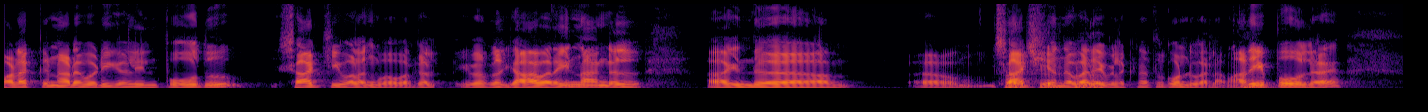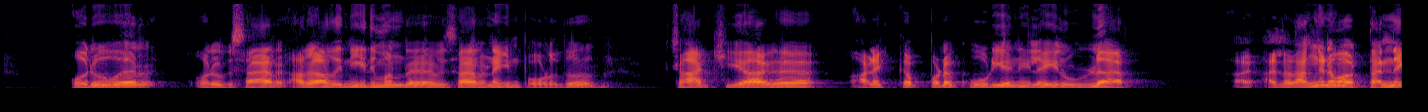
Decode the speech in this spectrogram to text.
வழக்கு நடவடிக்கைகளின் போது சாட்சி வழங்குபவர்கள். இவர்கள் யாவரையும் நாங்கள் இந்த சாட்சி என்ற வரைவிலக்கணத்தில் கொண்டு வரலாம். அதே போல் ஒருவர் ஒரு விசார அதாவது நீதிமன்ற விசாரணையின் பொழுது சாட்சியாக அழைக்கப்படக்கூடிய நிலையில் உள்ளார். அல்லது அங்கே அவர் தன்னை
